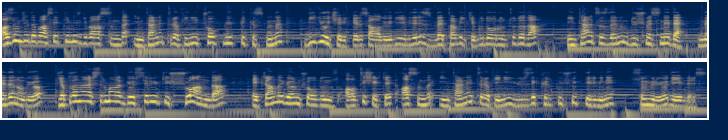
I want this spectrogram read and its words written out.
Az önce de bahsettiğimiz gibi aslında internet trafiğinin çok büyük bir kısmını video içerikleri sağlıyor diyebiliriz ve tabii ki bu doğrultuda da internet hızlarının düşmesine de neden oluyor. Yapılan araştırmalar gösteriyor ki şu anda ekranda görmüş olduğunuz 6 şirket aslında internet trafiğinin %43'lük dilimini sömürüyor diyebiliriz.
